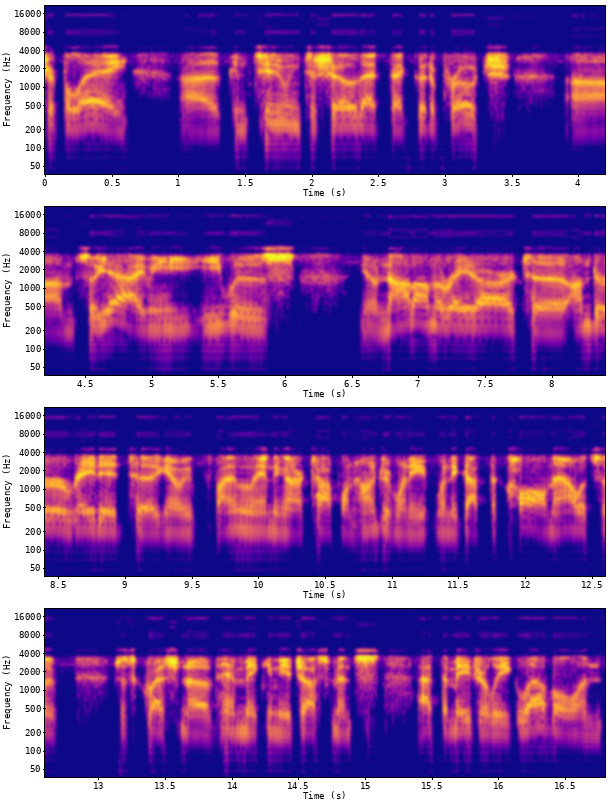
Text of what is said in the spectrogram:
AAA, uh, continuing to show that, that good approach. Um, so yeah, I mean, he, he was, you know, not on the radar to underrated to, you know, finally landing on our top 100 when he, when he got the call. Now it's a, just a question of him making the adjustments at the major league level. And,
